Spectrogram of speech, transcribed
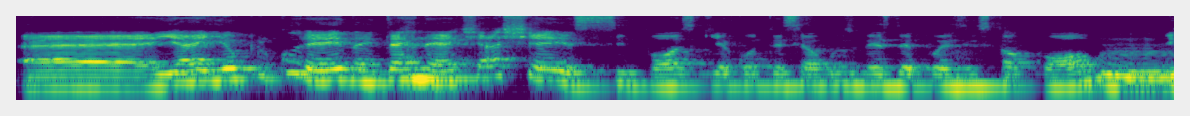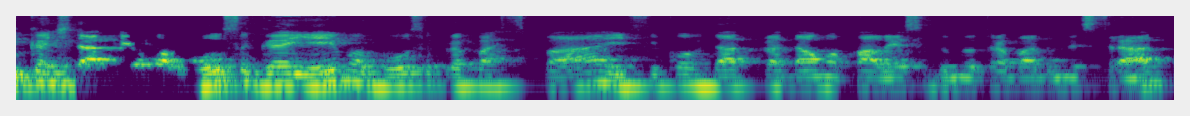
É, e aí eu procurei na internet e achei esse simpósio que ia acontecer alguns meses depois em Estocolmo. Uhum. Me candidatei a uma bolsa, ganhei uma bolsa para participar e fui convidado para dar uma palestra do meu trabalho do mestrado.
